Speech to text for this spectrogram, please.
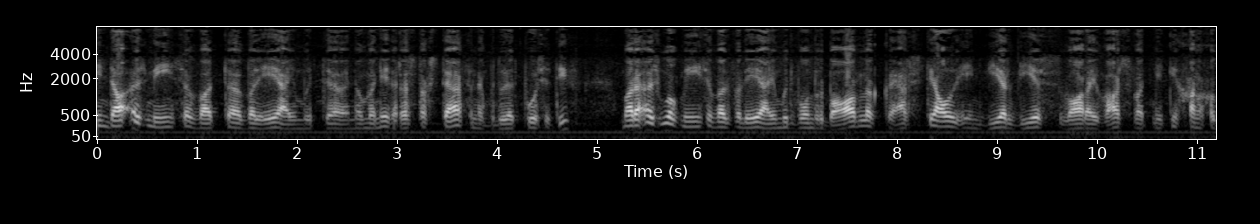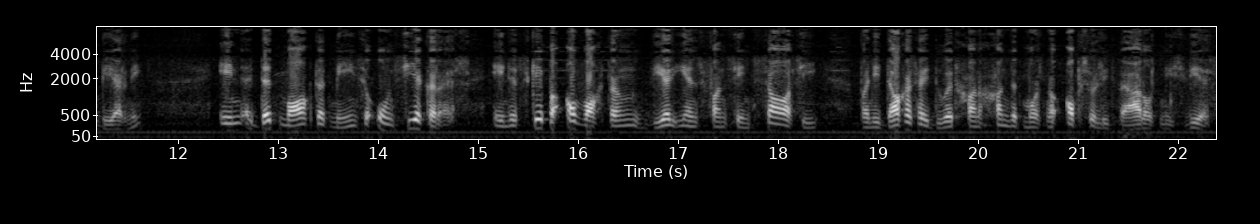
en daar is mense wat uh, wil hê hy moet uh, nou maar net rustig sterf en ek bedoel dit positief. Maar daar is ook mense wat wil hê hy moet wonderbaarlik herstel en weer wees waar hy was wat net nie gaan gebeur nie. En dit maak dat mense onseker is en dit skep 'n afwagting weer eens van sensasie want die dag as hy doodgaan gaan dit mos nou absoluut wêreldnuus wees.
